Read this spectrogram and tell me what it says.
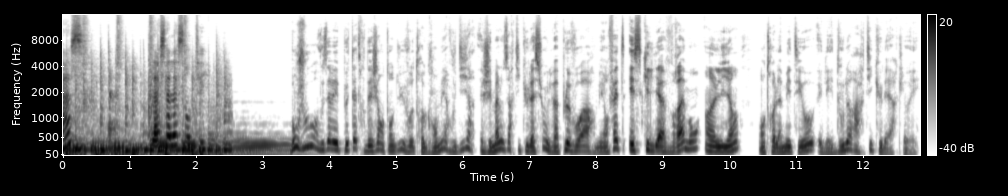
place, place à la santé. Bonjour, vous avez peut-être déjà entendu votre grand-mère vous dire j'ai mal aux articulations, il va pleuvoir. Mais en fait, est-ce qu'il y a vraiment un lien entre la météo et les douleurs articulaires, Chloé?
